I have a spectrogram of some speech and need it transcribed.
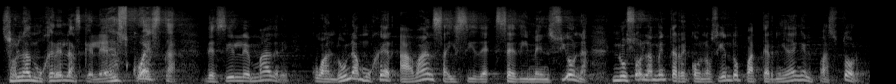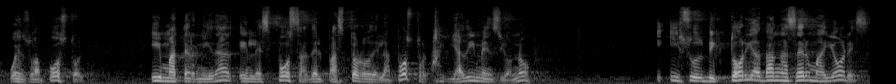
Son las mujeres las que les cuesta decirle madre. Cuando una mujer avanza y se, dimensiona, no solamente reconociendo paternidad en el pastor o en su apóstol, y maternidad en la esposa del pastor o del apóstol, ya dimensionó. y sus victorias van a ser mayores.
